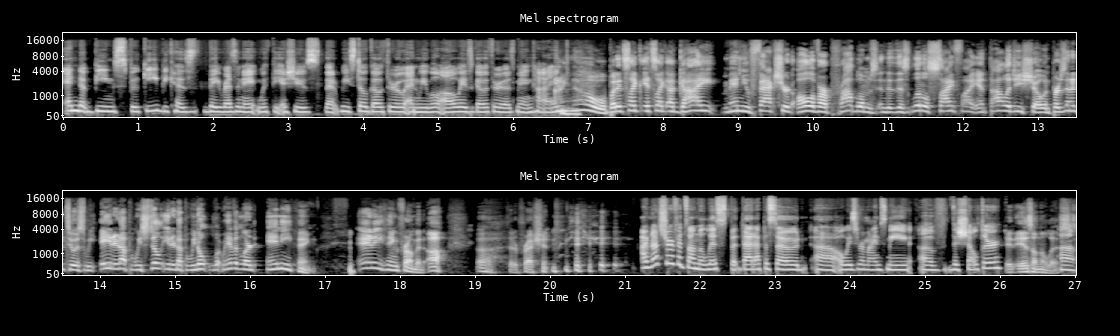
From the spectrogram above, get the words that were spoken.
end up being spooky because they resonate with the issues that we still go through and we will always go through as mankind. I know, but it's like it's like a guy manufactured all of our problems into this little sci-fi anthology show and presented to us. And We ate it up, and we still eat it up, and we don't. We haven't learned anything, anything from it. Oh, oh the depression. I'm not sure if it's on the list, but that episode uh, always reminds me of The Shelter. it is on the list. Uh,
